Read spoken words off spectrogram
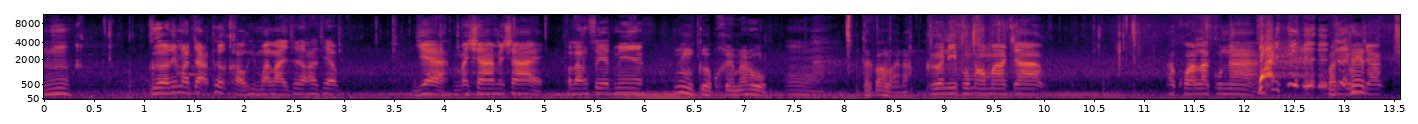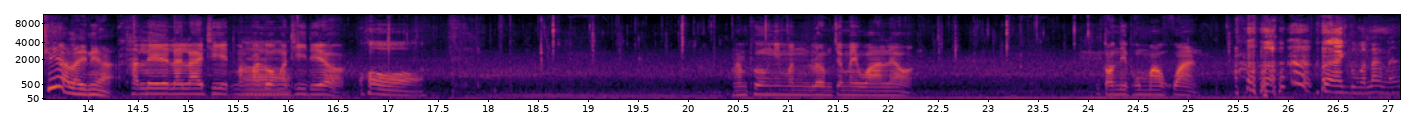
อืมเกลือนี่มาจากเทือกเขาหิมาลัยใช่ไหมครับเชฟแย่ไม่ใช่ไม่ใช่ฝรั่งเศสมี อืมเกือบเค็มนะถูก อืมแต่ก็อร่อยนะเกลือนี้ผมเอามาจากอควาลากูนา ประเทศจากเชี่ยอะไรเนี่ย ทะเลหลายๆที่มันมารวมกันทีเดียว โอ้โหน้ำพึ่งนี่มันเริ่มจะไม่หวานแล้ว ตอนนี้ผมเมาควันไอ้กูมานั่งนั้น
